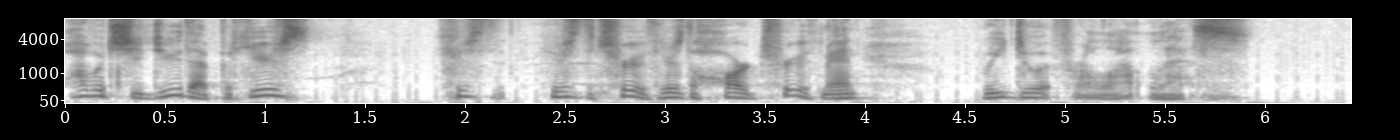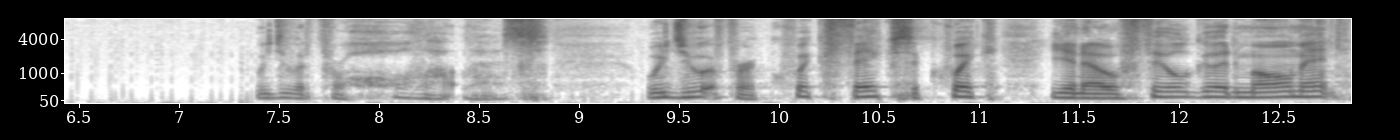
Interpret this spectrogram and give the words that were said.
why would she do that? But here's, here's, the, here's the truth. Here's the hard truth, man. We do it for a lot less. We do it for a whole lot less. We do it for a quick fix, a quick, you know, feel good moment,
